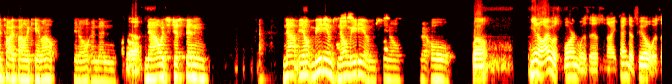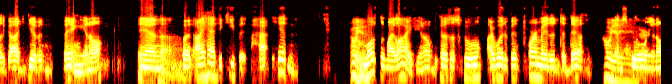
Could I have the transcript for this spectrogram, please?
until I finally came out. You know, and then Yeah. now it's just been now you know mediums, no mediums. You know that whole Well, you know, I was born with this, and I kind of feel it was a God-given thing, you know. And uh, but I had to keep it ha- hidden oh yeah, most of my life, you know, because of school. I would have been tormented to death oh yeah, in yeah, yeah. school, you know,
